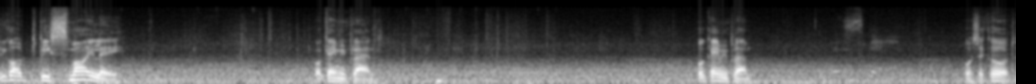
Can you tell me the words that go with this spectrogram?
You got to be smiley. What game you playing? What game you playing? This game. What's it called?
